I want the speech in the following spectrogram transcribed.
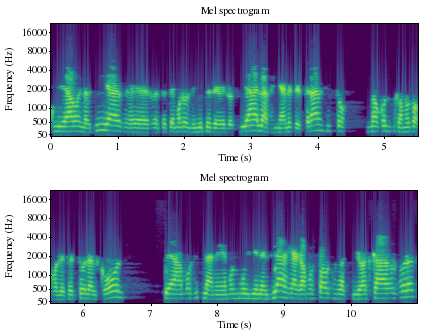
cuidado en las vías, respetemos los límites de velocidad, las señales de tránsito, no conduzcamos bajo el efecto del alcohol, veamos y planeemos muy bien el viaje, hagamos pausas activas cada dos horas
